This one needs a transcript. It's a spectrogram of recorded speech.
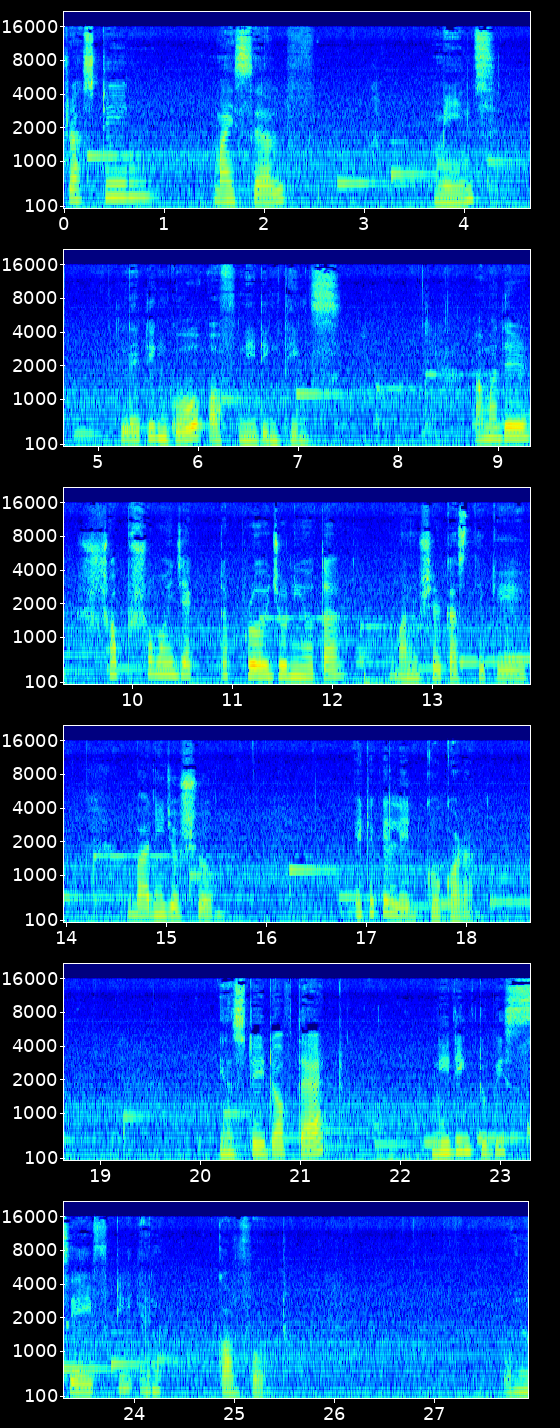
Trusting myself means letting go of needing things আমাদের সব সময় যে একটা প্রয়োজনীয়তা মানুষের কাছ থেকে বা নিজস্ব, এটাকে লেট গো করা। Instead of that needing to be safety and comfort অন্য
